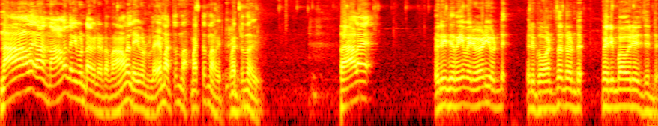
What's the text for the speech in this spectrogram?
നാളെ ആ നാളെ ലൈവ് ഉണ്ടാവില്ല കേട്ടോ. നാളെ ലൈവ് ഉണ്ടല്ലോ. ഏ, മറ്റന്നാ മറ്റന്നാ വരും മറ്റന്നാ വരും. നാളെ ഒരു ചെറിയ പരിപാടി ഉണ്ട് ഒരു കോൺസെർട്ട് ഉണ്ട്. പെരുമ്പാവൂര് വെച്ചിട്ട്.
